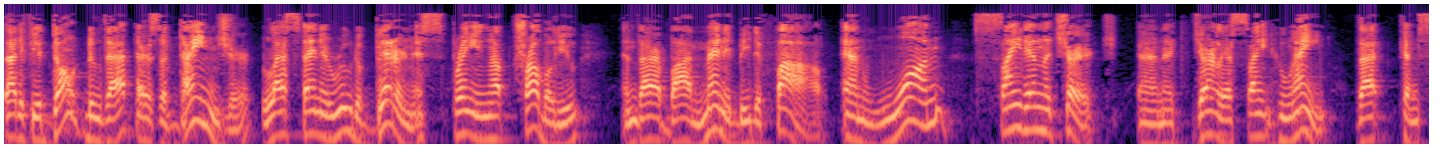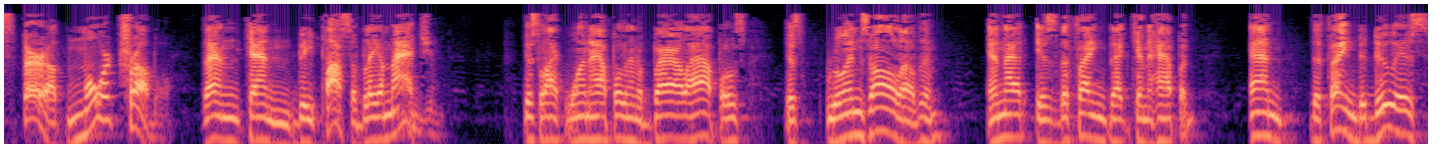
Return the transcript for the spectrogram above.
that if you don't do that, there's a danger lest any root of bitterness springing up trouble you, and thereby many be defiled. And one saint in the church, and it's generally a saint who ain't, that can stir up more trouble than can be possibly imagined. Just like one apple in a barrel of apples just ruins all of them. And that is the thing that can happen. And the thing to do is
